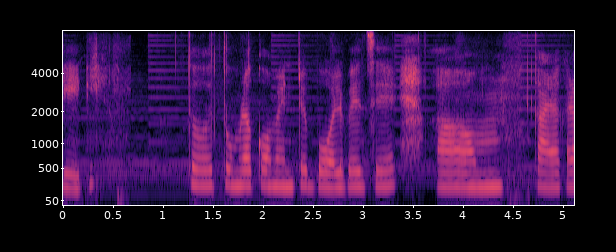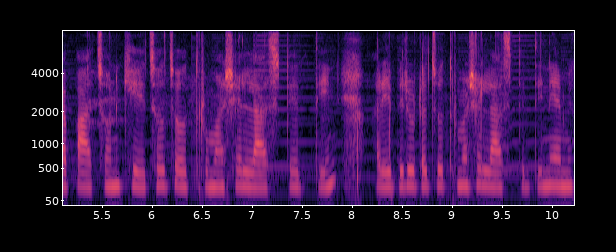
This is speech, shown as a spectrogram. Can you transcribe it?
রেডি তো তোমরা কমেন্টে বলবে যে কারা কারা পাচন খেয়েছো চৈত্র মাসের লাস্টের দিন? আর এই ভিডিওটা চৈত্র মাসের লাস্টের দিনে আমি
